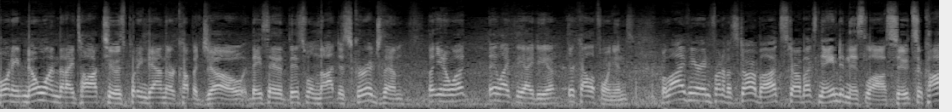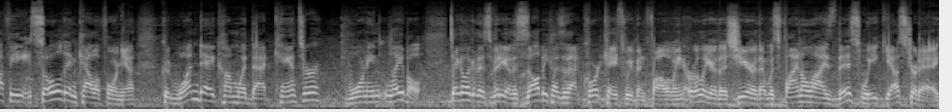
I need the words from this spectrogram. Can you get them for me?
Morning. No one that I talk to is putting down their cup of joe. They say that this will not discourage them. But you know what? They like the idea. They're Californians. We're live here in front of a Starbucks. Starbucks named in this lawsuit. So coffee sold in California could one day come with that cancer warning label. Take a look at this video. This is all because of that court case we've been following earlier this year that was finalized this week yesterday,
